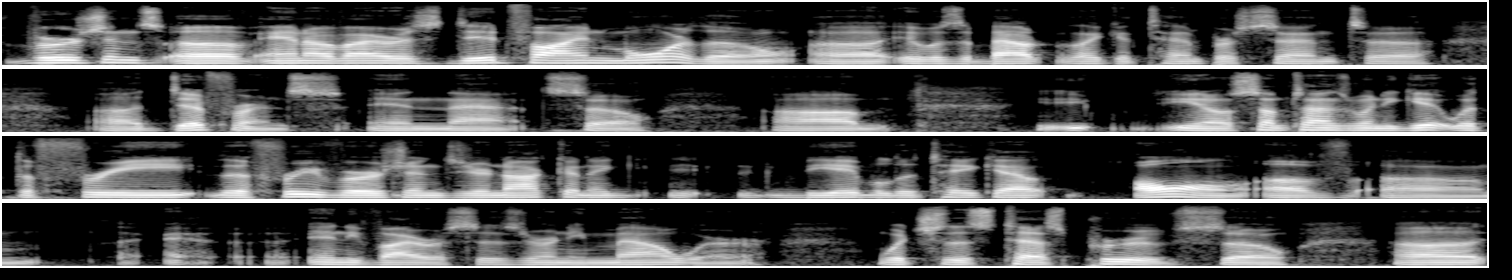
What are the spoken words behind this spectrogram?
versions of antivirus did find more, though. Uh, it was about like a 10% uh, uh, difference in that. So, um, you, you, know, sometimes when you get with the free the free versions, you're not going to be able to take out all of um, any viruses or any malware, which this test proves. So, uh,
